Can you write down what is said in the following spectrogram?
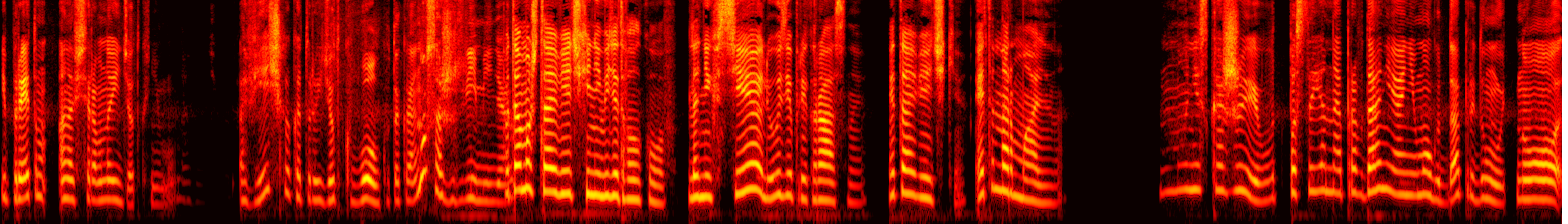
и при этом она все равно идет к нему. Овечка, которая идет к волку, такая, ну сожри меня. Потому что овечки не видят волков. Для них все люди прекрасны. Это овечки. Это нормально. Ну не скажи, вот постоянное оправдание они могут, да, придумывать, но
